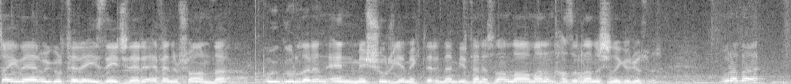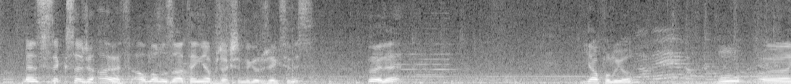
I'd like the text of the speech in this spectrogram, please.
Saygıdeğer Uygur TV izleyicileri efendim şu anda Uygurların en meşhur yemeklerinden bir tanesi olan lağmanın hazırlanışını görüyorsunuz. Burada ben size kısaca evet ablamız zaten yapacak şimdi göreceksiniz. Böyle yapılıyor. Bu e,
